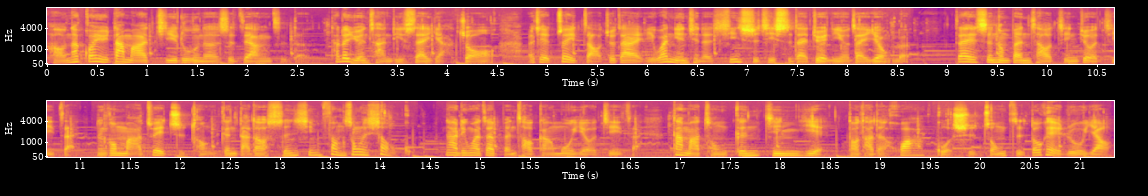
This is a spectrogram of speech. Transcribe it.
好，那关于大麻记录呢是这样子的，它的原产地是在亚洲，而且最早就在一万年前的新石器时代就已经有在用了。在《神农本草经》就有记载，能够麻醉止痛跟达到身心放松的效果。那另外在《本草纲目》也有记载，大麻从根茎叶到它的花果实种子都可以入药，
